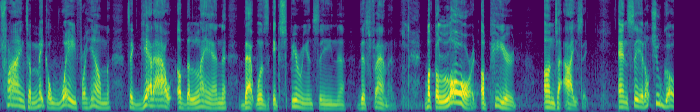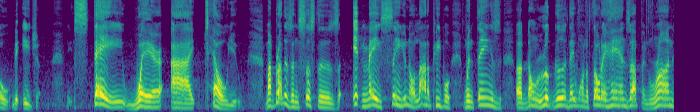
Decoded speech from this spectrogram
trying to make a way for him to get out of the land that was experiencing this famine. But the Lord appeared unto Isaac and said, Don't you go to Egypt. Stay where I tell you. My brothers and sisters, it may seem, you know, a lot of people, when things uh, don't look good, they want to throw their hands up and run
